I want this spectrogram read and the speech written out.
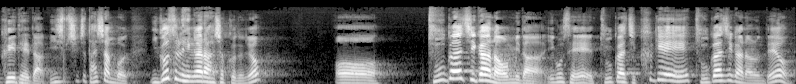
그의 대답. 27절 다시 한번 이것을 행하라 하셨거든요. 어, 두 가지가 나옵니다. 이곳에 두 가지 크게 두 가지가 나오는데요.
